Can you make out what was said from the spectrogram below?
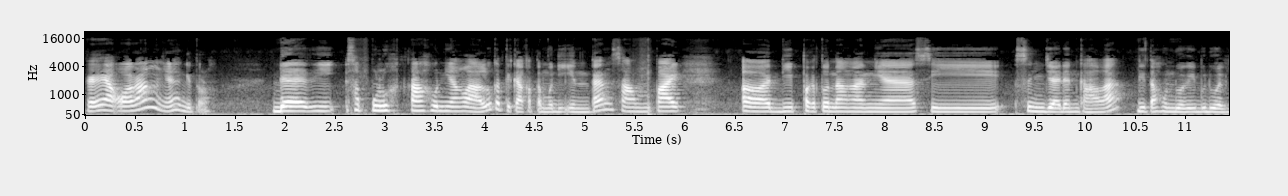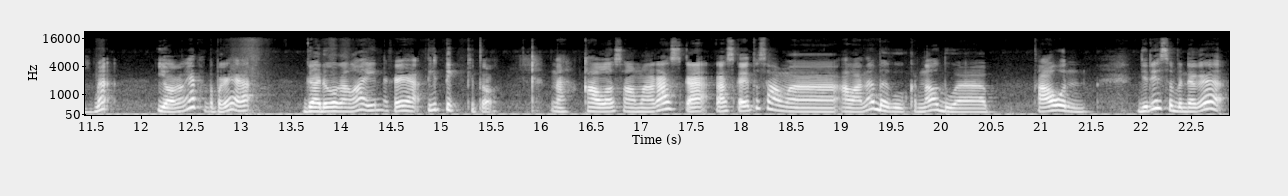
Rea orangnya gitu loh. Dari 10 tahun yang lalu ketika ketemu di Inten sampai uh, di pertunangannya si Senja dan Kala di tahun 2025 ya orangnya tetap Rea. Gak ada orang lain Rea titik gitu. Nah kalau sama Raska Raska itu sama Alana baru kenal 2 tahun. Jadi sebenarnya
